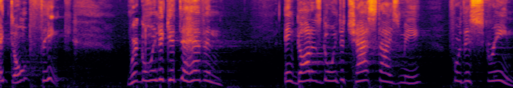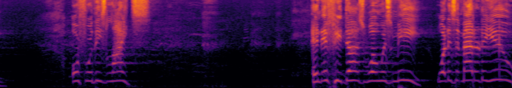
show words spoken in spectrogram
I don't think we're going to get to heaven and God is going to chastise me for this screen or for these lights. And if He does, woe is me. What does it matter to you?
